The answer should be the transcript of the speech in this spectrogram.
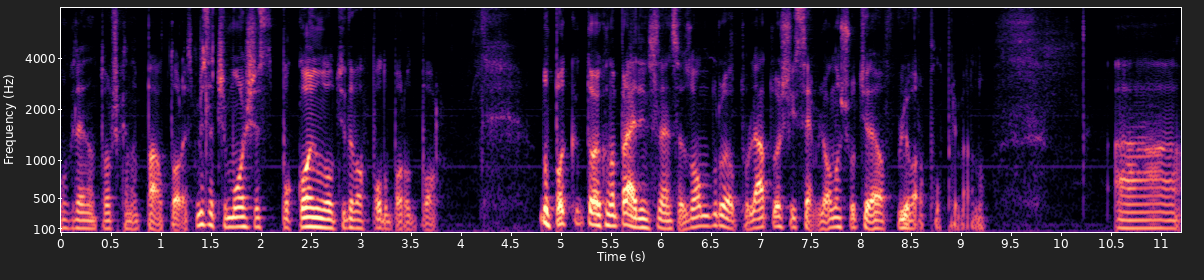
от гледна точка на Пал Торес. Мисля, че можеше спокойно да отиде в по-добър отбор. Но пък той ако направи един силен сезон, другото лято е 60 милиона, ще отиде в Ливърпул, примерно. А,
